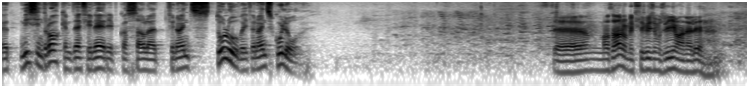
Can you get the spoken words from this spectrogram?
et mis sind rohkem defineerib, kas sa oled finantstulu või finantskulu? Ma saan aru, miks see küsimus viimane oli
